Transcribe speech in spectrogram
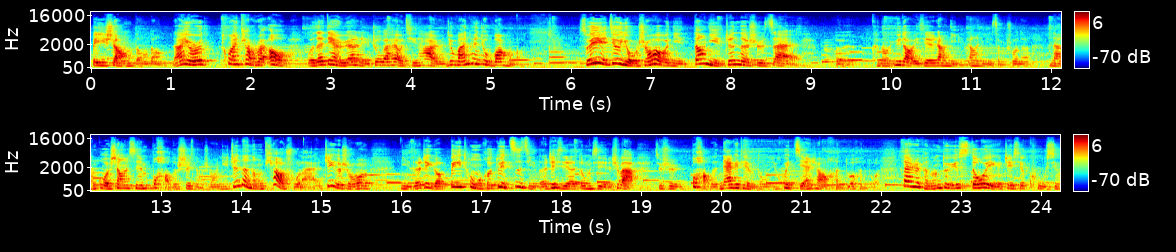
悲伤等等。然后有时候突然跳出来，哦，我在电影院里，周围还有其他人，就完全就忘了。所以就有时候你，当你真的是在，可能遇到一些让你让你怎么说呢，难过、伤心、不好的事情的时候，你真的能跳出来。这个时候。你的这个悲痛和对自己的这些东西是吧，就是不好的 negative 东西会减少很多很多。但是可能对于 stoic 这些苦行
